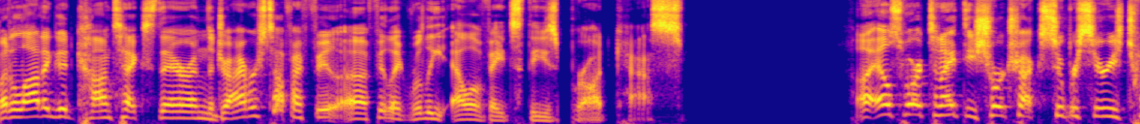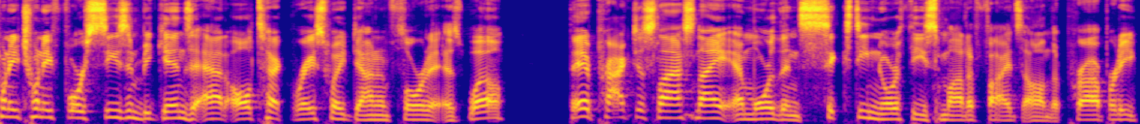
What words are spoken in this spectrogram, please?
But a lot of good context there, and the driver stuff I feel uh, feel like really elevates these broadcasts. Uh, elsewhere tonight, the Short Track Super Series 2024 season begins at Alltech Raceway down in Florida as well. They had practice last night and more than 60 Northeast modifieds on the property.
